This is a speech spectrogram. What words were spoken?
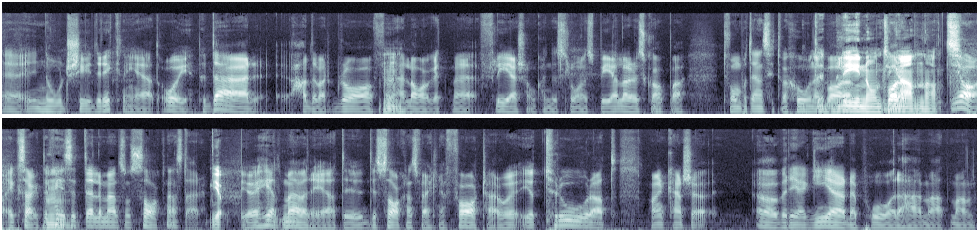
eh, i nord-syd riktning är att oj, det där hade varit bra för Mm. det här laget med fler som kunde slå en spelare och skapa två mot en situationer. Det bara- blir någonting bara- annat. Ja, exakt. Det Mm. finns ett element som saknas där. Ja. Jag är helt med det, att det, det saknas verkligen fart här. Och jag tror att man kanske överreagerade på det här med att man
